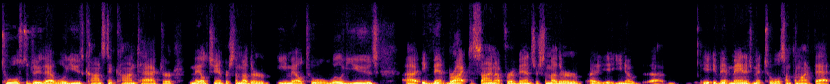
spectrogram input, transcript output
tools to do that. We'll use Constant Contact or Mailchimp or some other email tool. We'll use uh, Eventbrite to sign up for events or some other uh, you know uh, event management tool, something like that.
